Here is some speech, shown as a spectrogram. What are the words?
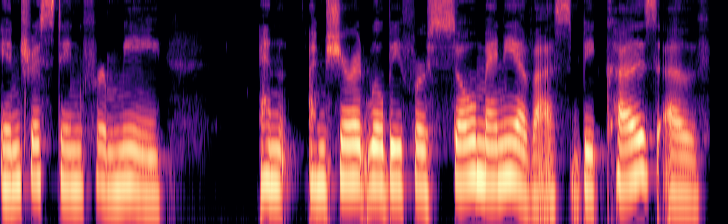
interesting for me and I'm sure it will be for so many of us because of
